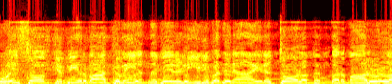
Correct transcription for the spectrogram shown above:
വോയിസ് ഓഫ് കബീർ ബാക്കവി എന്ന പേരിൽ ഇരുപതിനായിരത്തോളം മെമ്പർമാരുള്ള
